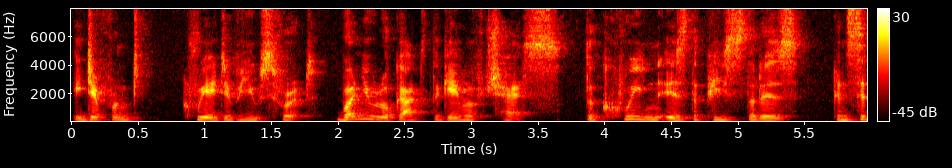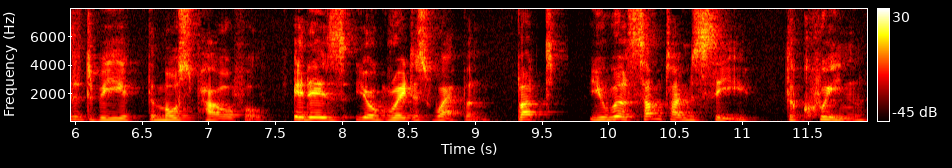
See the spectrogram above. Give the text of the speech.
a different creative use for it. When you look at the game of chess, the queen is the piece that is considered to be the most powerful. It is your greatest weapon. But you will sometimes see the queen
